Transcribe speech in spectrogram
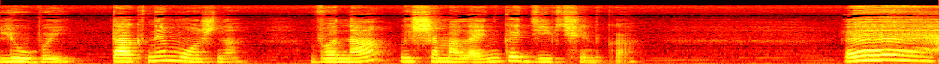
Любий, так не можна. Вона лише маленька дівчинка. Ех,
